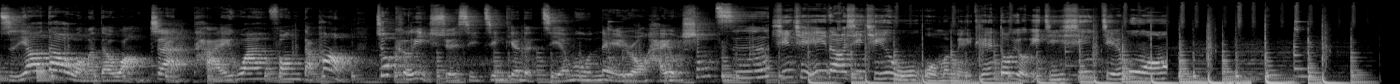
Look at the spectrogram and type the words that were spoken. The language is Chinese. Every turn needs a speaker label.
Speaker 1: 只要到我们的网站台湾风 .com 就可以学习今天的节目内容，还有生词。
Speaker 2: 星期一到星期五，我们每天都有一集新节目哦。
